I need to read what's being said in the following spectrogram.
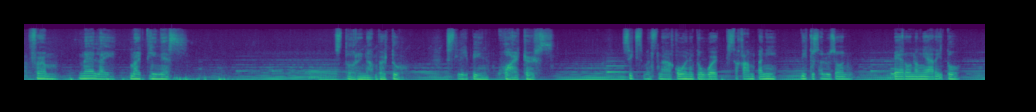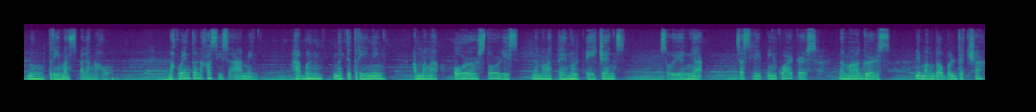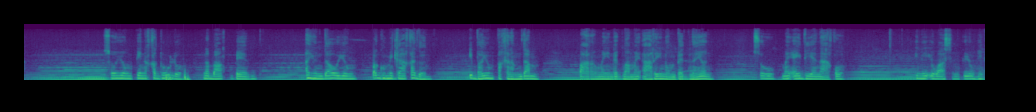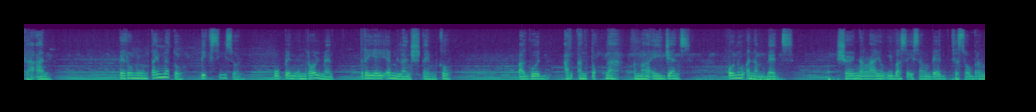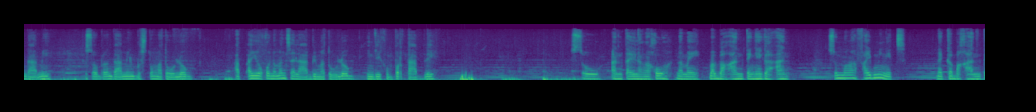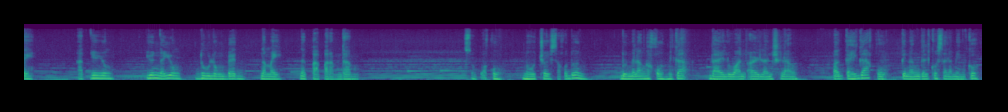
From Melay Martinez Story number 2 Sleeping Quarters Six months na ako nagto-work sa company dito sa Luzon. Pero nangyari ito nung 3 months pa lang ako. Nakwento na kasi sa amin habang nagtitraining ang mga horror stories ng mga tenured agents. So yun nga, sa sleeping quarters ng mga girls, limang double deck siya. So yung pinakadulo na bunk bed, ayun daw yung pag humiga ka dun, iba yung pakiramdam. Parang may nagmamay-ari nung bed na yon. So may idea na ako. Iniiwasan ko yung higaan pero nung time na to, peak season, open enrollment, 3am lunchtime ko. Pagod at antok na ang mga agents, punuan ng beds. Share na nga yung iba sa isang bed sa sobrang dami, sobrang daming gustong matulog. At ayoko naman sa labi matulog, hindi komportable. So, antay lang ako na may mabakanteng higaan. So mga 5 minutes, nagkabakante. At yun yung yun na yung dulong bed na may nagpaparamdam. So ako, no choice ako dun. Doon na lang ako miga dahil one hour lunch lang. Pagkahiga ko, tinanggal ko salamin ko.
